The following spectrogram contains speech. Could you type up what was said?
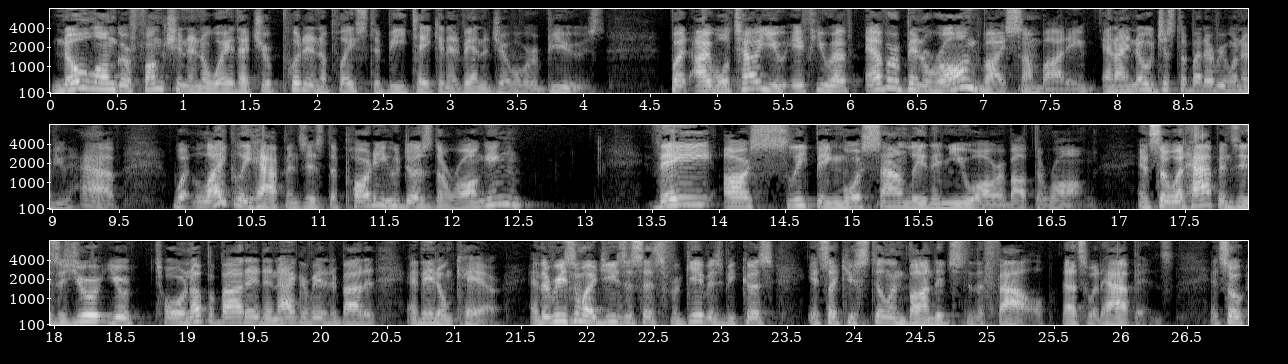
no longer function in a way that you're put in a place to be taken advantage of or abused. But I will tell you, if you have ever been wronged by somebody, and I know just about every one of you have, what likely happens is the party who does the wronging, they are sleeping more soundly than you are about the wrong. And so what happens is, is you're, you're torn up about it and aggravated about it, and they don't care. And the reason why Jesus says forgive is because it's like you're still in bondage to the foul. That's what happens. And so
